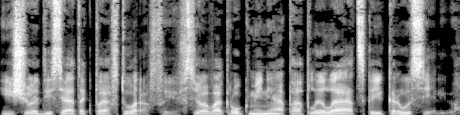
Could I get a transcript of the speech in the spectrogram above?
Еще десяток повторов, и все вокруг меня поплыло адской каруселью.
